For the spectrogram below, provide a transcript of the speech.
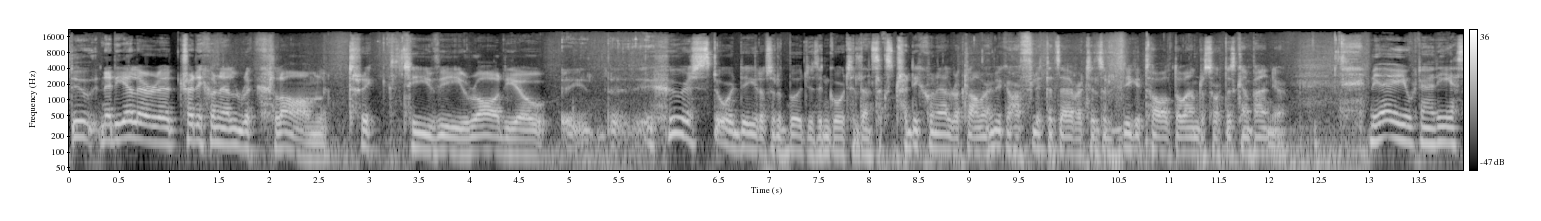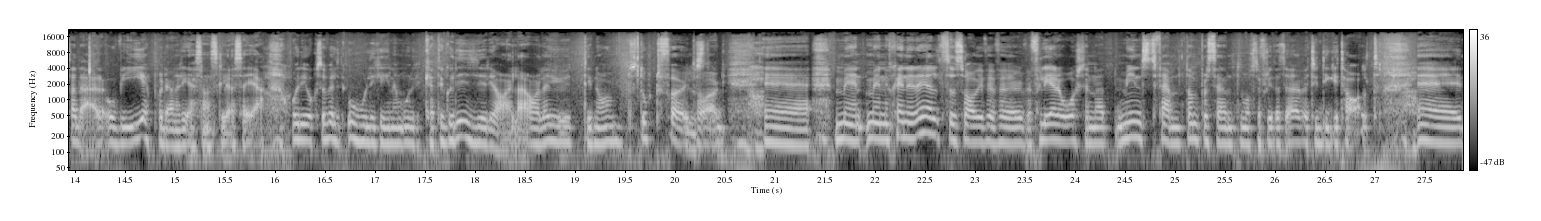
Du, när det gäller eh, traditionell reklam, tryck, tv, radio, hur stor del av sort of budgeten går till den slags traditionell reklam och hur mycket har flyttats över till sort of digitalt och andra sorters kampanjer? Vi har ju gjort en resa där och vi är på den resan skulle jag säga. Och det är också väldigt olika inom olika kategorier i Arla. Arla är ju ett enormt stort företag. Eh, men, men generellt så sa vi för, för, flera år sedan att minst 15 procent måste flyttas över till digitalt. Eh,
